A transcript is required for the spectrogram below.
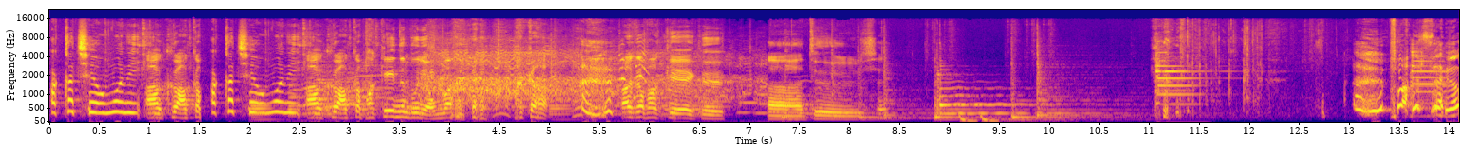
아까 제 어머니. 아, 그 아까 아까 제 어머니. 아, 그 아까 밖에 있는 분이 엄마. 아까 아까 밖에 그 하나, 둘, 셋. 봤어요?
